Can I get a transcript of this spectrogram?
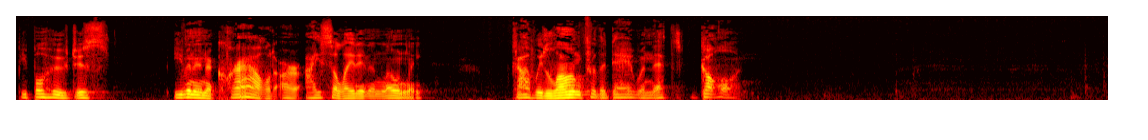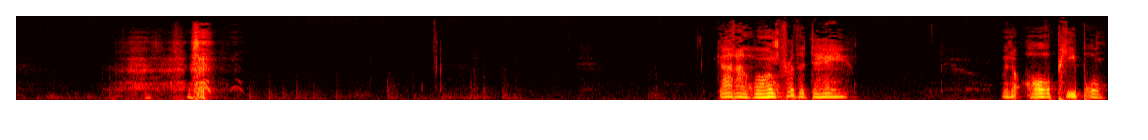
People who just, even in a crowd, are isolated and lonely. God, we long for the day when that's gone. God, I long for the day when all people,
